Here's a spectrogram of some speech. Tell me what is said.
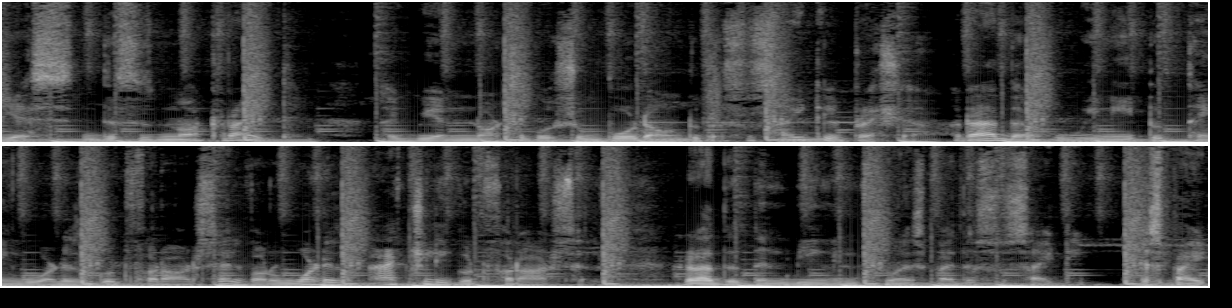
yes this is not right. Like we are not supposed to bow down to the societal pressure. Rather we need to think what is good for ourselves or what is actually good for ourselves rather than being influenced by the society despite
